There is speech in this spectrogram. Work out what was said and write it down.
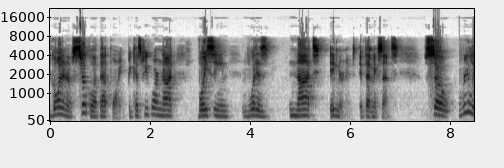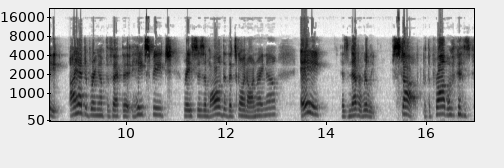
going in a circle at that point because people are not voicing what is not ignorant, if that makes sense. So, really, I had to bring up the fact that hate speech, racism, all of that that's going on right now, A, has never really stopped. But the problem is,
